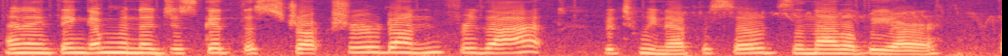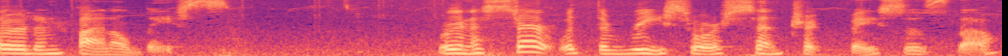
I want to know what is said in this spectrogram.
And I think I'm going to just get the structure done for that between episodes, and that'll be our third and final base. We're going to start with the resource-centric bases, though.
